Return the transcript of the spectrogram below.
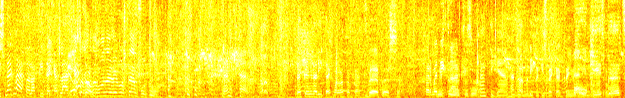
És megvártalak titeket, Azt látjátok? akartam mondani, hogy most nem futunk. Nem kell. De könyvelitek magatokat? De persze. Harmadiknak? Hát igen, hát harmadiknak is be kell könyvelni. Ó, két perc?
